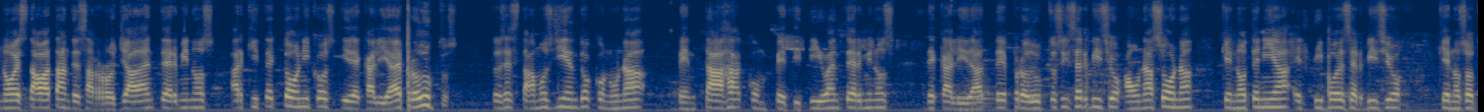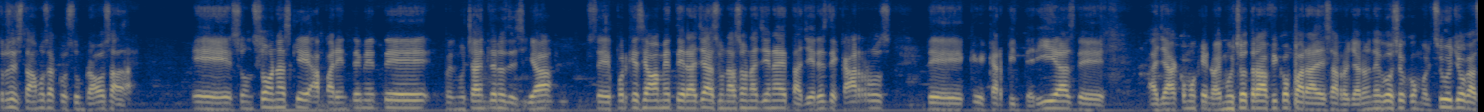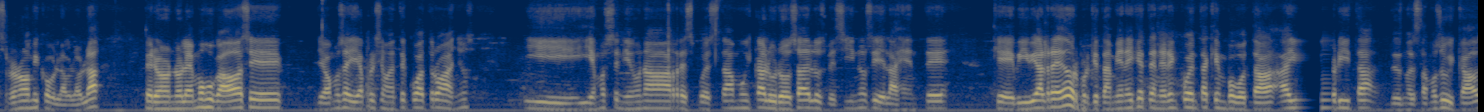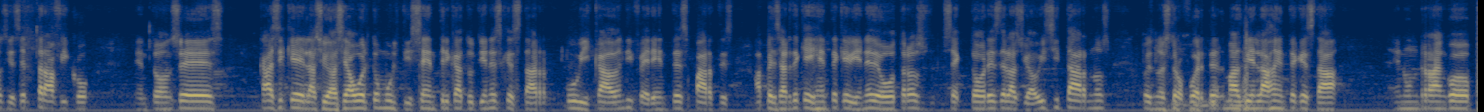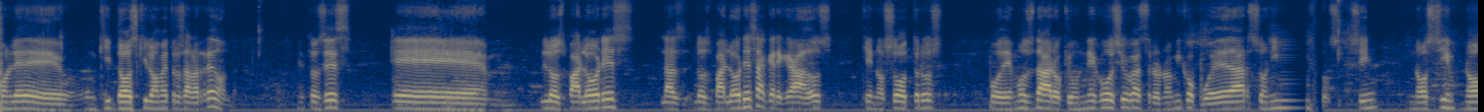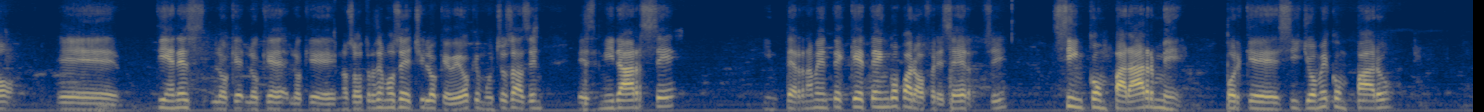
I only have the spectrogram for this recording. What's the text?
no estaba tan desarrollada en términos arquitectónicos y de calidad de productos. Entonces estamos yendo con una ventaja competitiva en términos de calidad de productos y servicio a una zona que no tenía el tipo de servicio que nosotros estábamos acostumbrados a dar. Eh, son zonas que aparentemente, pues mucha gente nos decía, ¿usted por qué se va a meter allá? Es una zona llena de talleres de carros, de, carpinterías, de allá como que no hay mucho tráfico para desarrollar un negocio como el suyo, gastronómico, bla, bla, bla. Pero no lo hemos jugado hace, llevamos ahí aproximadamente cuatro años y, y hemos tenido una respuesta muy calurosa de los vecinos y de la gente que vive alrededor, porque también hay que tener en cuenta que en Bogotá hay ahorita, desde donde estamos ubicados, y es el tráfico entonces, casi que la ciudad se ha vuelto multicéntrica, tú tienes que estar ubicado en diferentes partes, a pesar de que hay gente que viene de otros sectores de la ciudad a visitarnos, pues nuestro fuerte es más bien la gente que está en un rango, ponle de un, dos kilómetros a la redonda. Entonces, eh, los valores, los valores agregados que nosotros podemos dar o que un negocio gastronómico puede dar son inmensos, ¿sí? No, no eh, tienes lo que, lo, que, lo que nosotros hemos hecho y lo que veo que muchos hacen es mirarse internamente qué tengo para ofrecer, ¿sí? Sin compararme, porque si yo me comparo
